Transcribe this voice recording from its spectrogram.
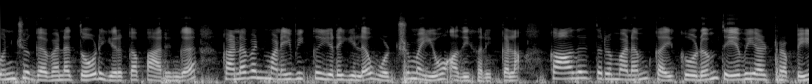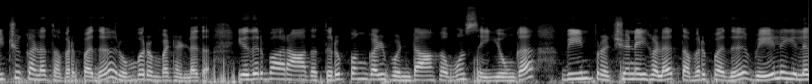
கொஞ்சம் கவனத்தோடு இருக்க பாருங்க. கணவன் மனைவிக்கு இடையில் ஒற்றுமையும் அதிகரிக்கலாம். காதல் திருமணம் கைகூடும் தேவையற்ற பேச்சுக்களை தவிர்ப்பது ரொம்ப ரொம்ப நல்லது. எதிர்பாராத திருப்பங்கள் உண்டாகவும் செய்யுங்க. வீண் பிரச்சனைகளை தவிர்ப்பது வேலையில்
